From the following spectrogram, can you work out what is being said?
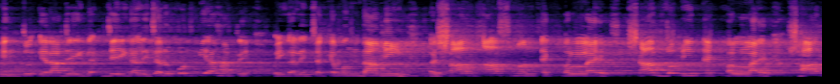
কিন্তু এরা যেই যেই গালিচার উপর দিয়া হাঁটে, ওই গালিচা কেমন দামি? সাত আসমান এক পাল্লায়, সাত জমিন এক পাল্লায়, সাত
